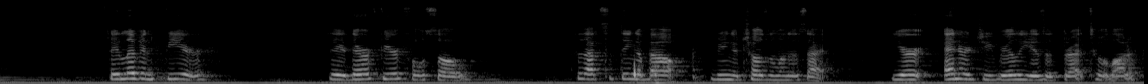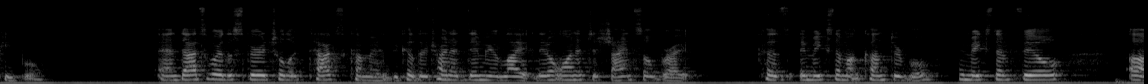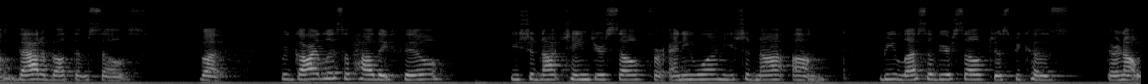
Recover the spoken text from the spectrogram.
they live in fear. They they're fearful, so so that's the thing about being a chosen one is that your energy really is a threat to a lot of people. And that's where the spiritual attacks come in because they're trying to dim your light. They don't want it to shine so bright because it makes them uncomfortable. It makes them feel um, bad about themselves. But regardless of how they feel, you should not change yourself for anyone. You should not um, be less of yourself just because they're not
